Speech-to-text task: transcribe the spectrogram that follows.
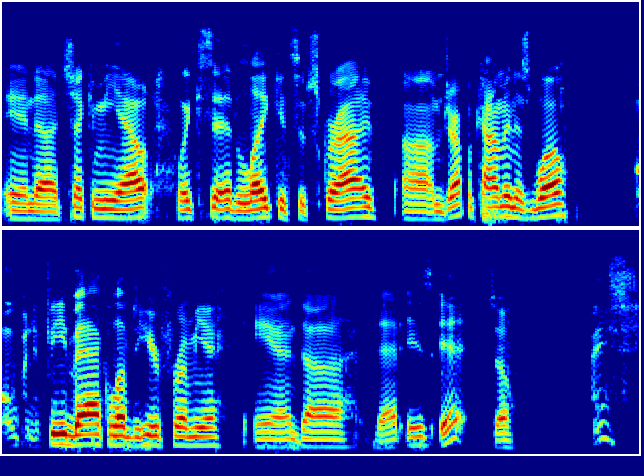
and uh, checking me out. Like I said, like and subscribe. Um, drop a comment as well. Open to feedback. Love to hear from you. And uh, that is it. So, peace.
